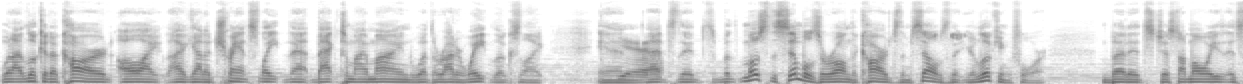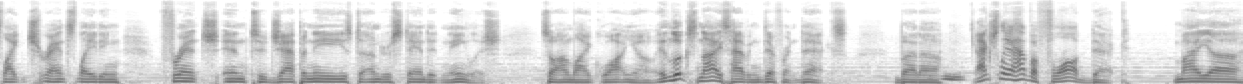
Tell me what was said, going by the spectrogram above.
when I look at a card, all I I got to translate that back to my mind what the Rider Waite looks like, and Yeah. that's that's. But most of the symbols are on the cards themselves that you're looking for. But it's just I'm always it's like translating French into Japanese to understand it in English. So I'm like, well, you know, it looks nice having different decks, but uh, actually I have a flawed deck, my uh,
